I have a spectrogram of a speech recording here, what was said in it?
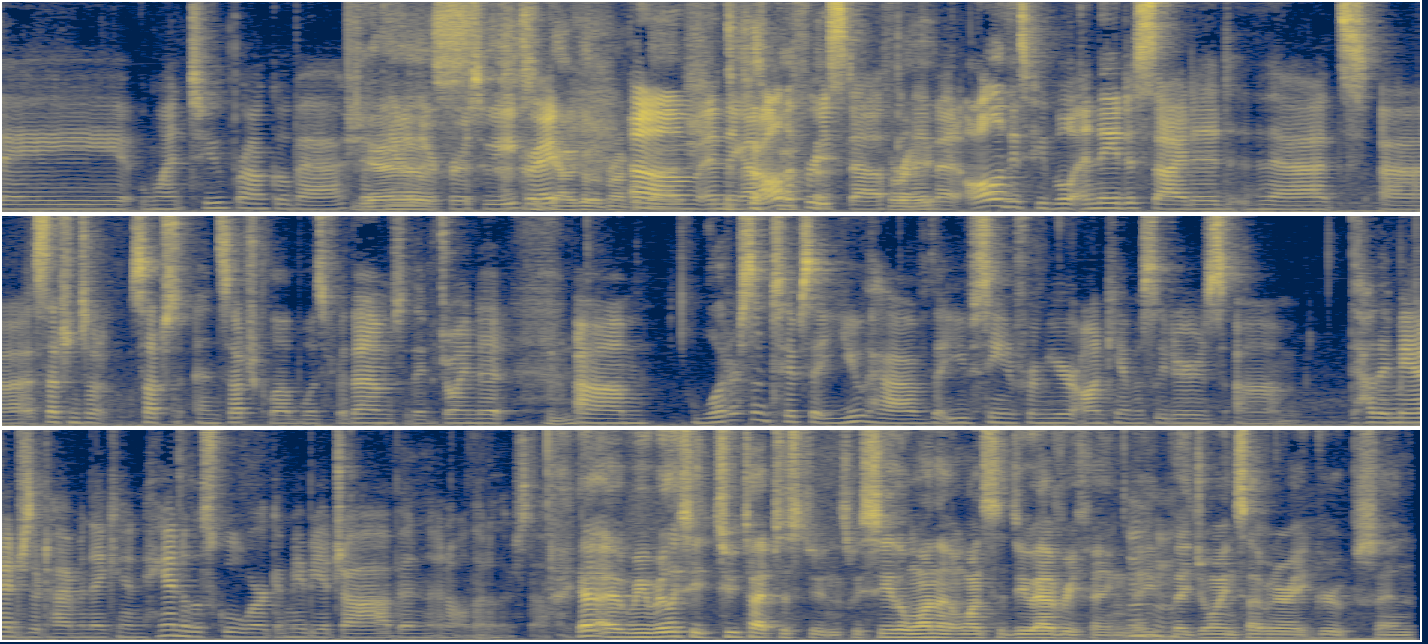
they went to Bronco Bash at the end of their first week, right? gotta go to Bronco um, Bash. and they got all the free stuff, and they met all of these people, and they decided that uh, such and such, such and such club was for them, so they've joined it. Mm-hmm. Um, what are some tips that you have that you've seen from your on-campus leaders? Um, how they manage their time and they can handle the schoolwork and maybe a job and, and all that other stuff. Yeah, uh, we really see two types of students. We see the one that wants to do everything. They, Mhm. they join seven or eight groups, and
